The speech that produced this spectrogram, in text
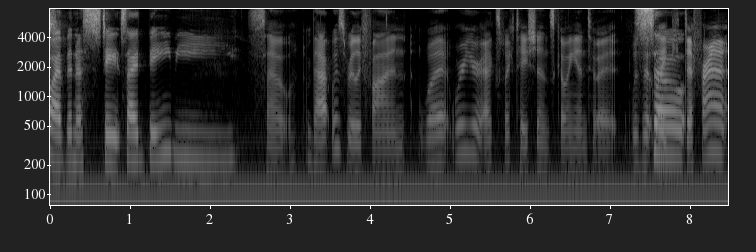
I've been a stateside baby. So that was really fun. What were your expectations going into it? Was it So- like different?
